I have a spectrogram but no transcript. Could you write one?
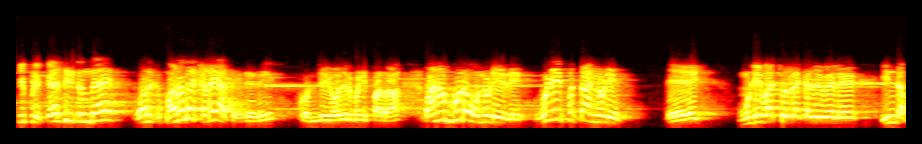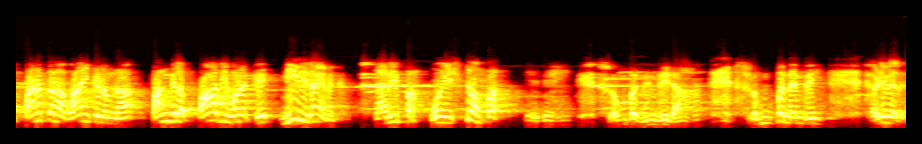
இப்படி பேசிக்கிட்டு இருந்த உனக்கு பணமே கிடையாது. டேய், டேய், கொஞ்சம் யோசனை பண்ணி பாடுறா. பணம் கூட உன்னுடையது. உழைப்பு தான் என்னுடையது. டேய் முடிவா சொல்ற கதிர்வேலு இந்த பணத்தை நான் வாங்கிக்கணும்னா பங்குல பாதி உனக்கு மீதி தான் எனக்கு. சரிப்பா உன் இஷ்டம்ப்பா. ரொம்ப நன்றிடா. ரொம்ப நன்றி. வடிவேலு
